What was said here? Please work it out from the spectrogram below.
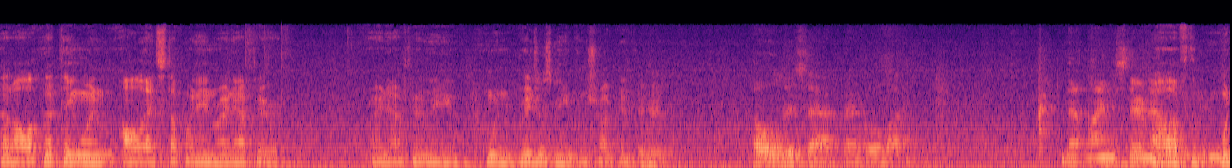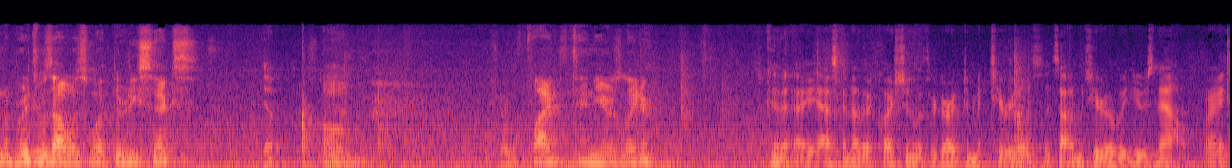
that all, that thing when, all that stuff went in right after, right after the, when the bridge was being constructed. Mhm. How old is that, that whole line? that line is there Well, now. if the, when the bridge was out was what, thirty-six? Yep. So Trying to- five to ten years later. Can I ask another question with regard to materials? It's not a material we'd use now, right?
